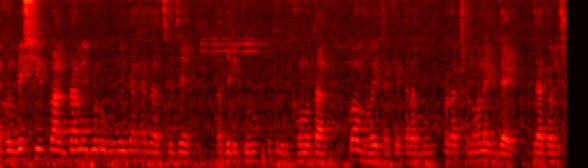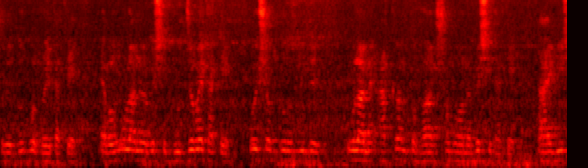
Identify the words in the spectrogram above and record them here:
এখন বেশিরভাগ দামি গরুগুলোই দেখা যাচ্ছে যে তাদের একটু প্রতিরোধ ক্ষমতা কম হয়ে থাকে, তারা দুধ প্রোডাকশন অনেক দেয়, যার কারণে শরীর দুর্বল হয়ে থাকে এবং উলানেও বেশি দুধ জমে থাকে। ওই সব গরু দুধে উলানে আক্রান্ত হওয়ার সম্ভাবনা বেশি থাকে, তাই বিশ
